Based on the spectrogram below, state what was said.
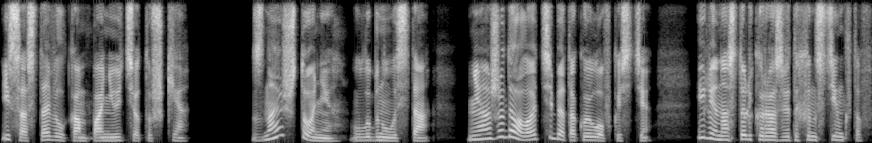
и составил компанию тетушке. «Знаешь, Тони», — улыбнулась та, — «не ожидала от тебя такой ловкости. Или настолько развитых инстинктов.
